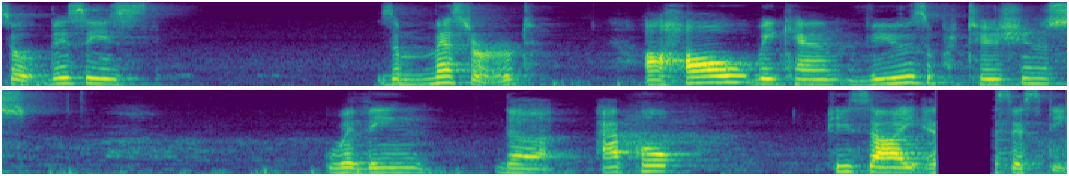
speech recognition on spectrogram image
So this is the method on how we can view the partitions within the Apple PCI SSD.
